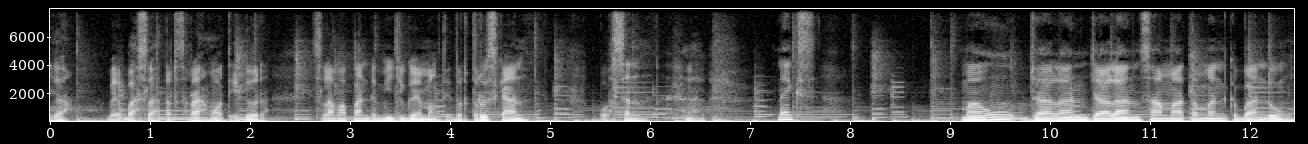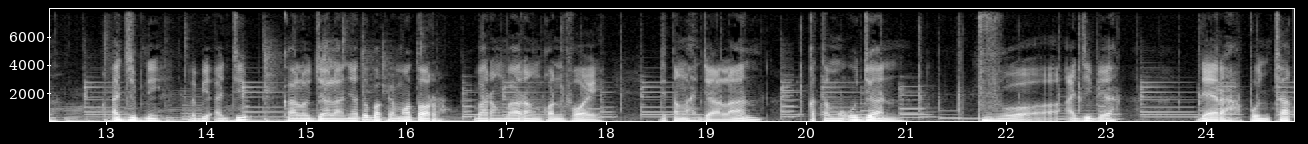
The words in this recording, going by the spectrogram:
Ya, bebas lah terserah mau tidur. Selama pandemi juga emang tidur terus kan? Bosen. Next. Mau jalan-jalan sama teman ke Bandung. Ajib nih lebih ajib kalau jalannya tuh pakai motor bareng-bareng konvoy. Di tengah jalan ketemu hujan. Wah ajib ya. Daerah puncak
